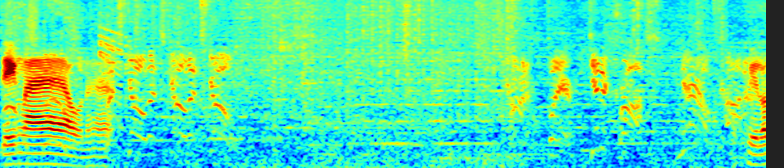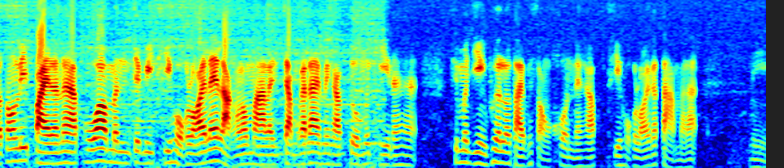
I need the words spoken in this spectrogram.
เด้งแล้วนะฮะ Let's go, let's go, let's go. Connor, Blair, get across. Now, โอ Connor. เค เราต้องรีบไปแล้วนะฮะ เพราะว่ามันจะมีที600ไล่หลังเรามาอะไรจำก็ได้ไหมครับ ตัวเมื่อกี้นะฮะ ที่มันยิงเพื่อนเราตายไปสองคนนะครับที600ก็ตามมาแล้วนี่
